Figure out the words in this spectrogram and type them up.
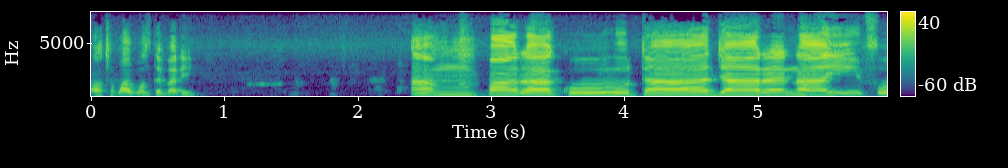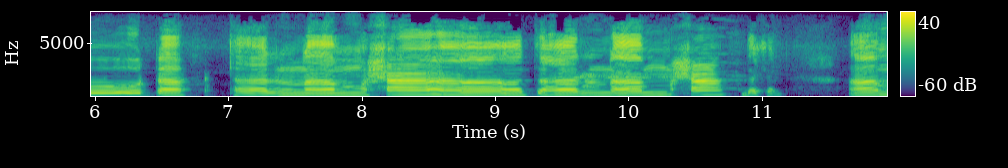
অথবা বলতে পারি, আম পারা কুটা, যার নাই ফোটা, তার নাম হা, তার নাম হা, দেখেন, আম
